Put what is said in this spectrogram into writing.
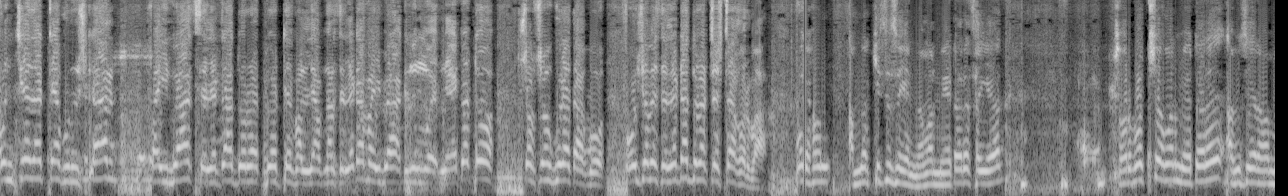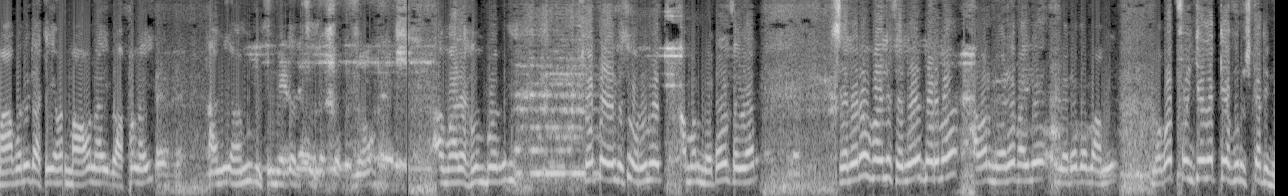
পঞ্চাশ হাজার টাকা পুরস্কার পাইবা ছেলেটা দৌড়া দৌড়তে পারলে আপনার ছেলেটা পাইবা কিন্তু মেয়েটা তো সবসময় ঘুরে থাকব। ওইসবে ছেলেটা দৌড়ার চেষ্টা করবা। এখন আপনার কিছু চাই না আমার মেয়েটারে চাই আর সর্বোচ্চ আমার মেটারে আমি সে আমার মা বলে, ডাকি, আমার মাও নাই, বাপও নাই, আমি আমি মেটার। আমার এখন বল- সব হয়ে গেছে আমার মেটার চাই ছেলেরও পাইলে ছেলেরও ধরবো আমার মেয়েরে পাইলে মেয়েরে ধরবো। আমি নগদ পঞ্চাশ হাজার টাকা পুরস্কার দিব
